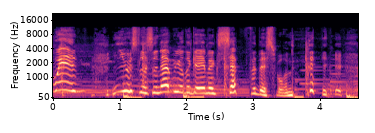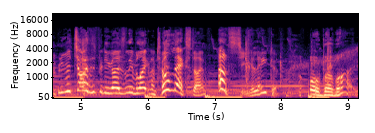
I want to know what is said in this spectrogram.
win! Useless in every other game except for this one. if you enjoyed this video, guys, leave a like. And until next time, I'll see you later. Oh, bye-bye.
